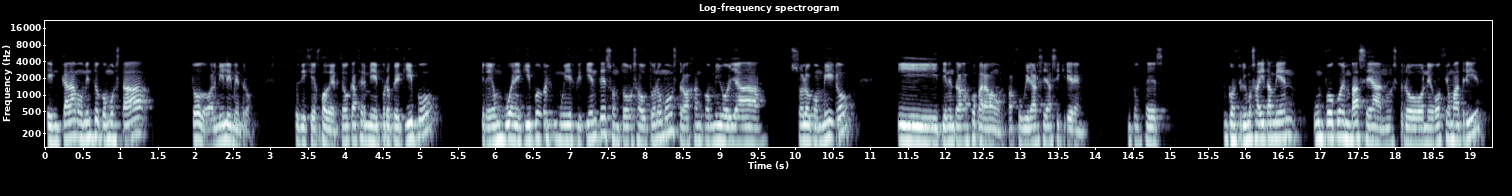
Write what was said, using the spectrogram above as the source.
en cada momento cómo está todo, al milímetro. Entonces dije, joder, tengo que hacer mi propio equipo. Creé un buen equipo muy eficiente, son todos autónomos, trabajan conmigo ya solo conmigo y tienen trabajo para, vamos, para jubilarse ya si quieren. Entonces, construimos ahí también un poco en base a nuestro negocio matriz,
